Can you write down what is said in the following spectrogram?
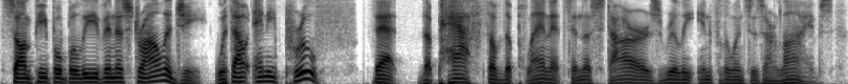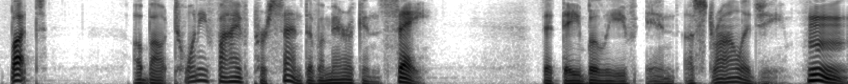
Some people believe in astrology without any proof that the path of the planets and the stars really influences our lives. But about 25% of Americans say that they believe in astrology. Hmm.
